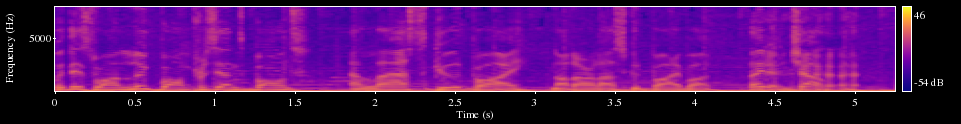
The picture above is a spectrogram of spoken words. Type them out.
with this one Luke Bond presents Bond and Last Goodbye. Not our last goodbye, but later. Ciao.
